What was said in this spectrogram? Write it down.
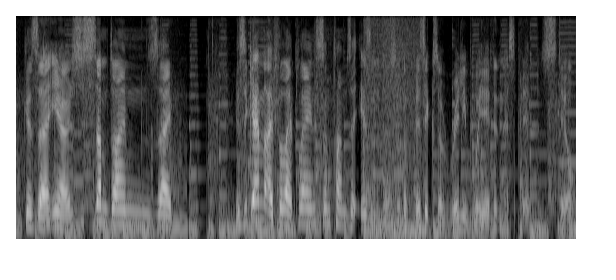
Because, uh, you know, it's just sometimes I... It's a game that I feel like playing, sometimes it isn't. Also, the physics are really weird in this bit, but still.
